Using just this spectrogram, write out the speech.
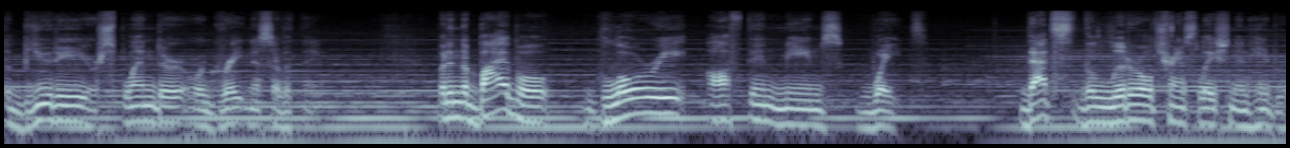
the beauty or splendor or greatness of a thing. But in the Bible, glory often means weight. That's the literal translation in Hebrew.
